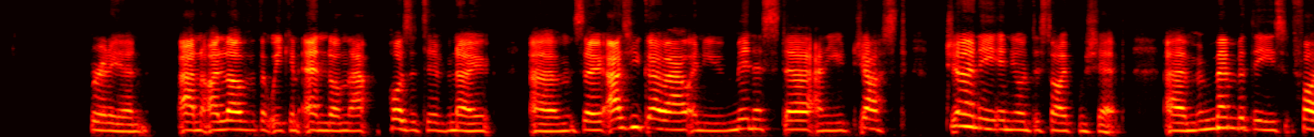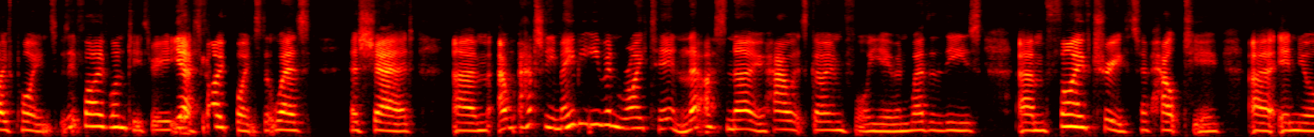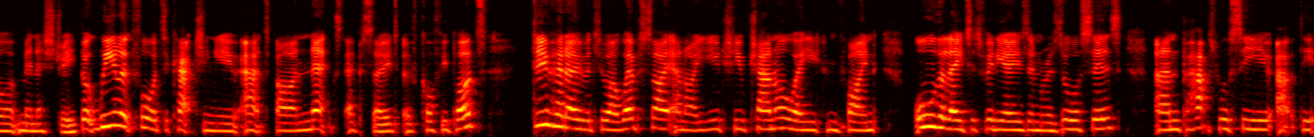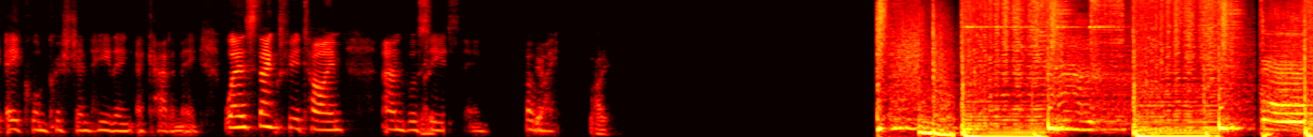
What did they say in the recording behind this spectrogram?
Brilliant. And I love that we can end on that positive note. Um, so as you go out and you minister and you just journey in your discipleship, um, remember these five points. Is it five? One, two, three. Yes, five points that Wes has shared. Um, and actually, maybe even write in. Let us know how it's going for you and whether these um, five truths have helped you uh, in your ministry. But we look forward to catching you at our next episode of Coffee Pods. Do head over to our website and our YouTube channel where you can find all the latest videos and resources. And perhaps we'll see you at the Acorn Christian Healing Academy. Wes, thanks for your time and we'll Right. see you soon. Bye bye. Bye. Oh.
